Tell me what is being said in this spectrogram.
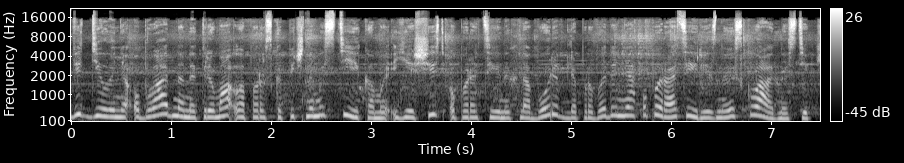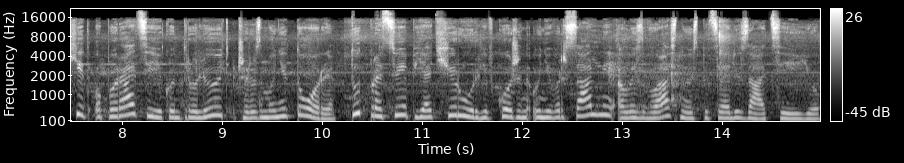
Відділення обладнане трьома лапароскопічними стійками. Є шість операційних наборів для проведення операцій різної складності. Хід операції контролюють через монітори. Тут працює п'ять хірургів, кожен універсальний, але з власною спеціалізацією.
